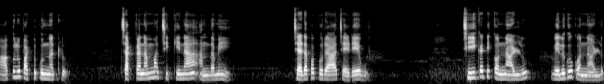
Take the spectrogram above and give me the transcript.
ఆకులు పట్టుకున్నట్లు. చక్కనమ్మ చిక్కినా అందమే. చెడపకురా చెడేవు. చీకటి కొన్నాళ్ళు వెలుగు కొన్నాళ్ళు.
